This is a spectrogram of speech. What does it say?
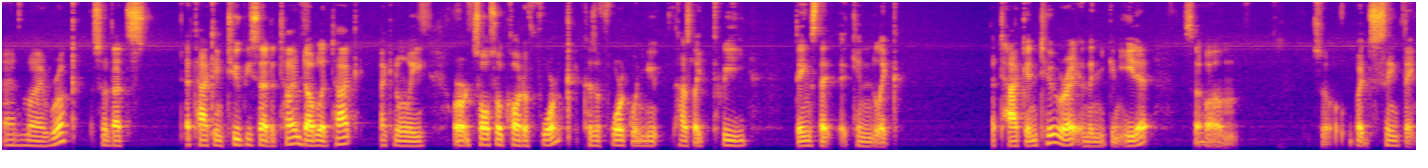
and my rook so that's attacking two pieces at a time double attack I can only or it's also called a fork because a fork when you has like three things that it can like attack into, right? And then you can eat it. So, um, so, but same thing.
